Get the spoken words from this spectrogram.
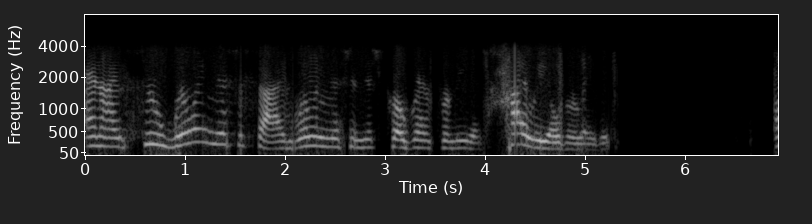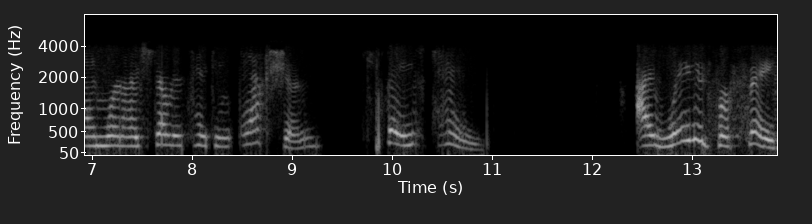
And I threw willingness aside. Willingness in this program for me is highly overrated. And when I started taking action, faith came. I waited for faith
